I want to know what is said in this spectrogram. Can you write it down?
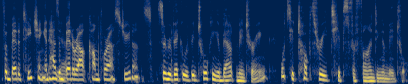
for better teaching. It has yeah. a better outcome for our students. So, Rebecca, we've been talking about mentoring. What's your top three tips for finding a mentor?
